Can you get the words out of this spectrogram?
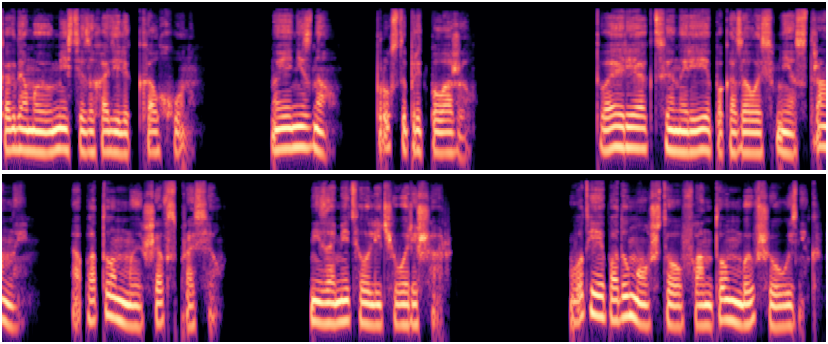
когда мы вместе заходили к Колхону. Но я не знал, просто предположил. Твоя реакция на Рие показалась мне странной, а потом мой шеф спросил, не заметил ли чего Ришар. Вот я и подумал, что фантом — бывший узник.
